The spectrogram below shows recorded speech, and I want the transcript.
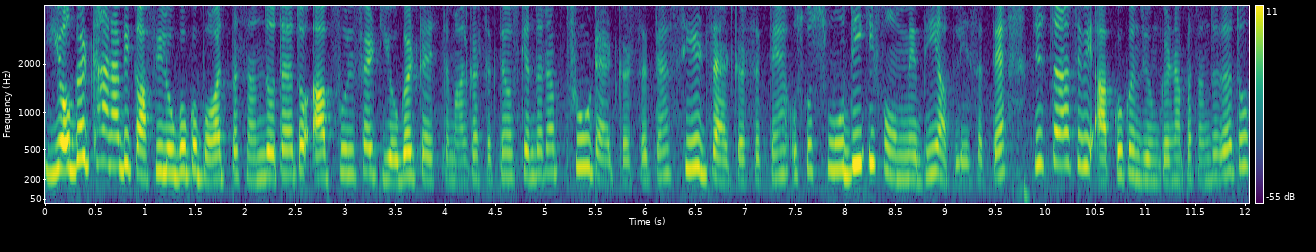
योगर्ट खाना भी काफ़ी लोगों को बहुत पसंद होता है तो आप फुल फैट योगर्ट का इस्तेमाल कर सकते हैं, उसके अंदर आप फ्रूट ऐड कर सकते हैं सीड्स ऐड कर सकते हैं, उसको स्मूदी की फॉर्म में भी आप ले सकते हैं, जिस तरह से भी आपको कंज्यूम करना पसंद होता है तो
